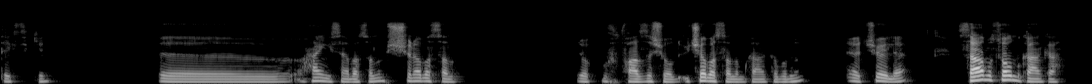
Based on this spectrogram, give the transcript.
Tek skin. Ee, hangisine basalım? Şuna basalım. Yok bu fazla şey oldu. 3'e basalım kanka bunu. Evet şöyle. Sağ mı sol mu kanka?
